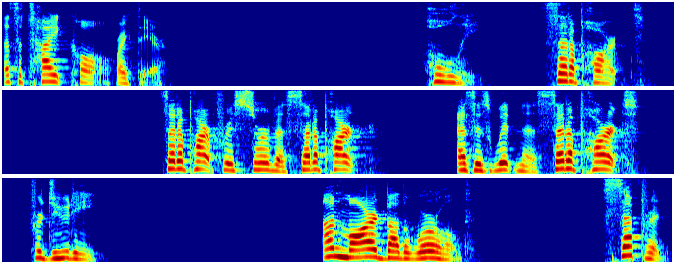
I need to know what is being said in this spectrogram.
that's a tight call right there. Holy, set apart. Set apart for his service, set apart as his witness, set apart for duty. Unmarred by the world, separate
